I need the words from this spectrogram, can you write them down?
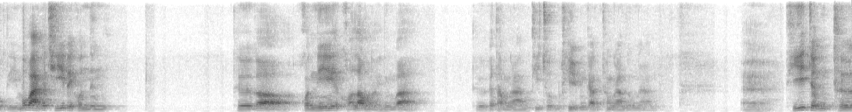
คดี เมื่อวานก็ชี้ไปคนหนึ่งเธอก็คนนี้ขอเล่าหน่อยหนึ่งว่า เธอก็ทำงานที่ชนบุรีเหมือนกันทำงานโรงงานเออทีจนเธอ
